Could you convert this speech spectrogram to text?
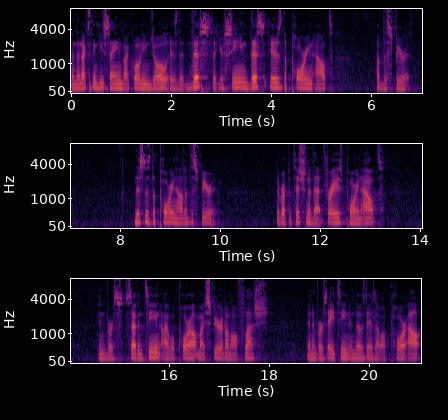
And the next thing he's saying by quoting Joel is that this that you're seeing, this is the pouring out of the Spirit. This is the pouring out of the Spirit. The repetition of that phrase, pouring out, in verse 17, I will pour out my Spirit on all flesh. And in verse 18, in those days I will pour out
